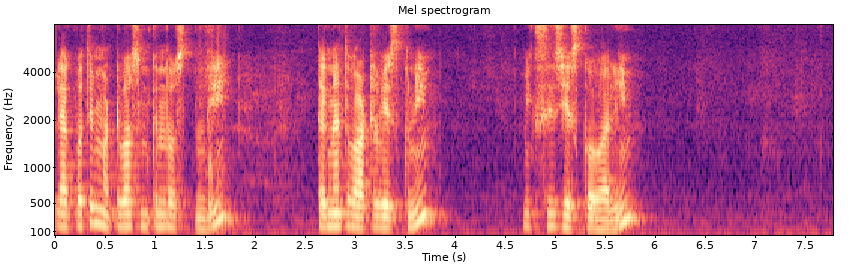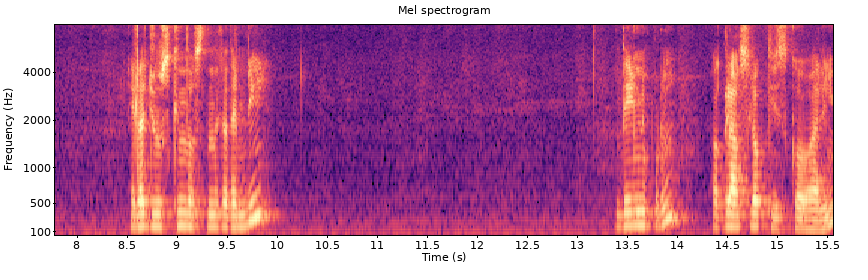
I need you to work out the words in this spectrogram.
లేకపోతే మట్టి వాసన కింద వస్తుంది. తగినంత వాటర్ వేసుకుని మిక్సీ చేసుకోవాలి. ఇలా జ్యూస్ కింద వస్తుంది కదండి. దీన్ని ఇప్పుడు ఒక గ్లాసులోకి తీసుకోవాలి.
